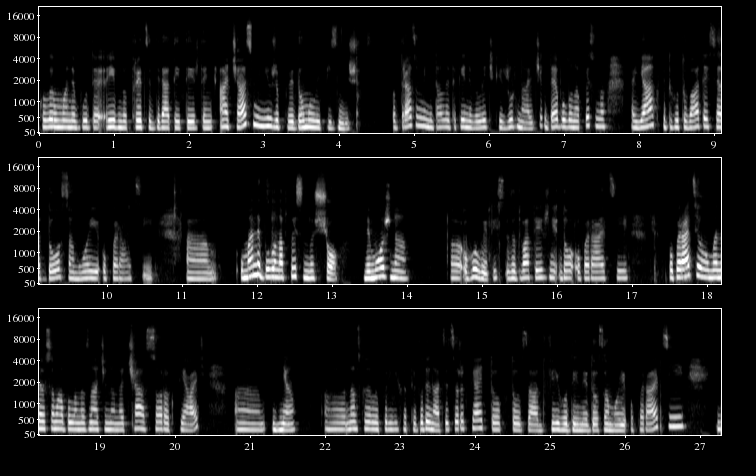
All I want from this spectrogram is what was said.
коли у мене буде рівно 39-й тиждень, а час мені вже повідомили пізніше. Одразу мені дали такий невеличкий журнальчик, де було написано, як підготуватися до самої операції. У мене було написано, що не можна е, голитись за два тижні до операції. Операція у мене сама була назначена на час 45 е, дня. Е, Нам сказали приїхати в 11.45, тобто за дві години до самої операції. І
